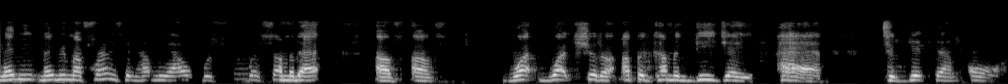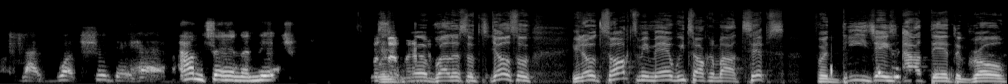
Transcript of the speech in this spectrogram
maybe maybe my friends can help me out with with some of that of of what what should an up and coming DJ have to get them on? Like what should they have? I'm saying a niche. What's up, man? brother? So yo, so you know, talk to me, man. We talking about tips for DJs out there to grow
